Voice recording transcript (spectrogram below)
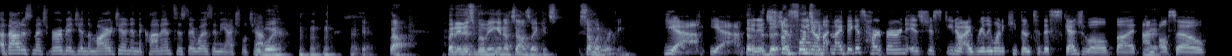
about as much verbiage in the margin in the comments as there was in the actual Oh chapter boy. okay. Well, but it is moving, and it sounds like it's somewhat working. Yeah, yeah. The- and it's the just, you know, my, my biggest heartburn is just, you know, I really want to keep them to this schedule, but I'm also,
